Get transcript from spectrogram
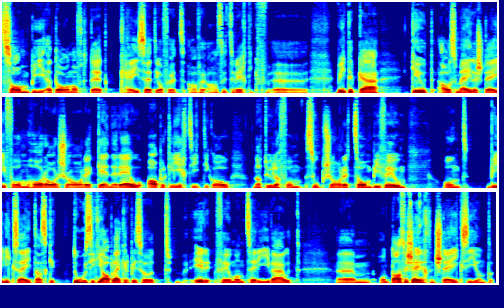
Zombie, A Dawn of the Dead hat, ich hoffe, ich habe es jetzt richtig äh, wiedergegeben, gilt als Meilenstein vom Horrorgenre generell, aber gleichzeitig auch natürlich vom Subgenre Zombie-Film. Und wie ich gesagt habe, es gibt tausende Ableger bis heute in Film- und Serienwelt. Ähm, und das war eigentlich ein Stein. Und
